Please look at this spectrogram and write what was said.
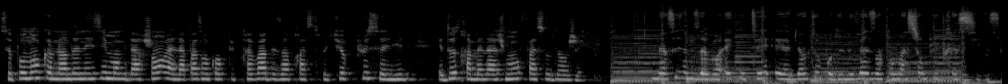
Cependant, comme l'Indonésie manque d'argent, elle n'a pas encore pu prévoir des infrastructures plus solides et d'autres aménagements face aux dangers. Merci de nous avoir écoutés et à bientôt pour de nouvelles informations plus précises.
